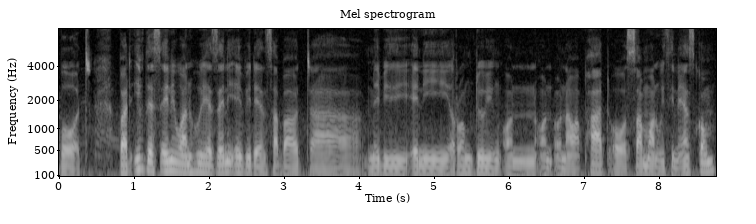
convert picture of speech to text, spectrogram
board. But if there's anyone who has any evidence about uh, maybe any wrongdoing on, on, on our part or someone within Eskom,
